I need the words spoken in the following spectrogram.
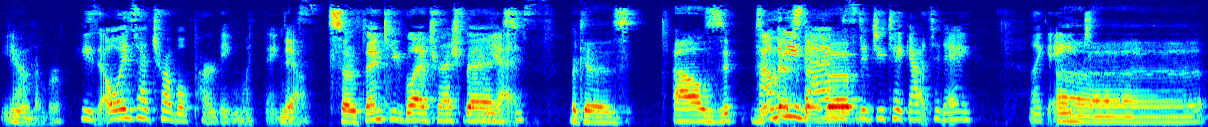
You remember. He's always had trouble parting with things. Yeah. So thank you, Glad Trash Bags. Yes. Because I'll zip, zip How many bags up. did you take out today? Like eight. uh, Don't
